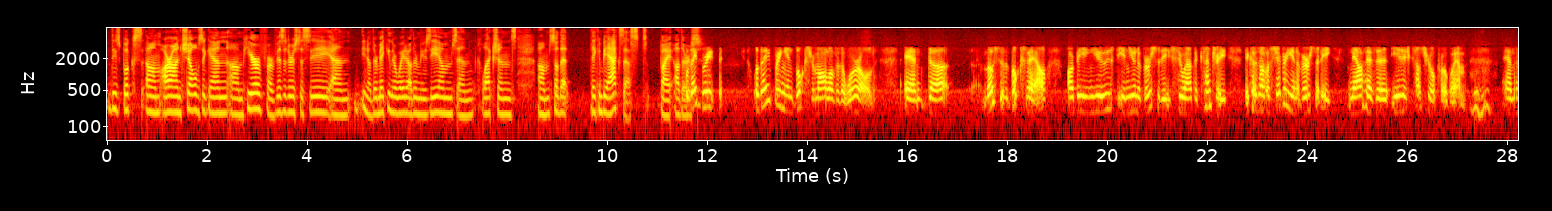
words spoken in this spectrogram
these books um, are on shelves again um, here for visitors to see, and you know they're making their way to other museums and collections, um, so that they can be accessed by others. Well, they bring well they bring in books from all over the world, and uh, most of the books now are being used in universities throughout the country because almost every university now has a Yiddish cultural program, and the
